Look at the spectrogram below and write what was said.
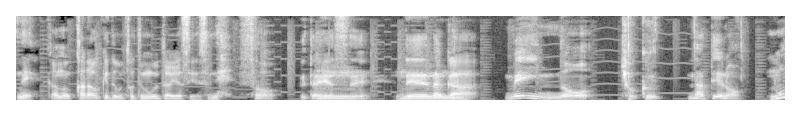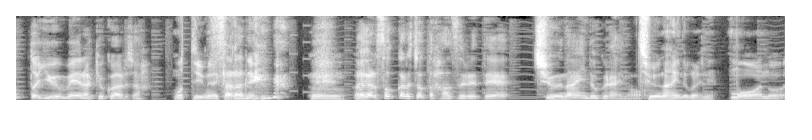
ね、あの、カラオケでもとても歌いやすいですね。そう。歌いやすい。うんで、なん、か、メインの曲、なんていうの？ん？もっと有名な曲あるじゃん。もっと有名なさらに。うん。だからそっからちょっと外れて、中難易度ぐらいの。中難易度ぐらいね。もうあの、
